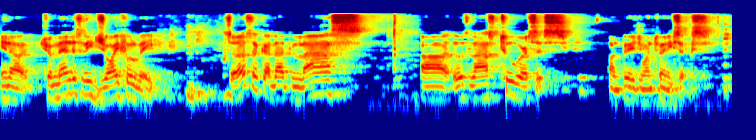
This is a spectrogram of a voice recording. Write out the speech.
in a tremendously joyful way. So let's look at that last, uh, those last two verses on page 126.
